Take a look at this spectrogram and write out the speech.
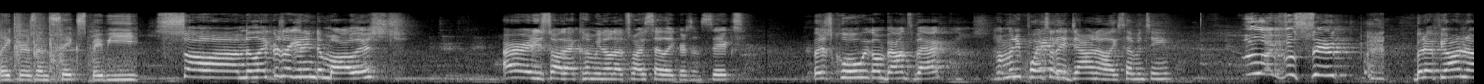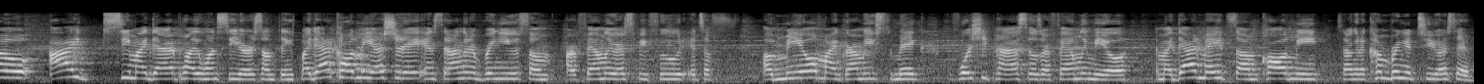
Lakers and six, baby. So um, the Lakers are getting demolished. I already saw that coming though, that's why I said Lakers and six. But it's cool, we're gonna bounce back. How many points are they down now, like 17? But if y'all know, I see my dad probably once a year or something. My dad called me yesterday and said, I'm gonna bring you some our family recipe food. It's a a meal my grandma used to make before she passed. It was our family meal. And my dad made some, called me, said, I'm gonna come bring it to you. I said,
